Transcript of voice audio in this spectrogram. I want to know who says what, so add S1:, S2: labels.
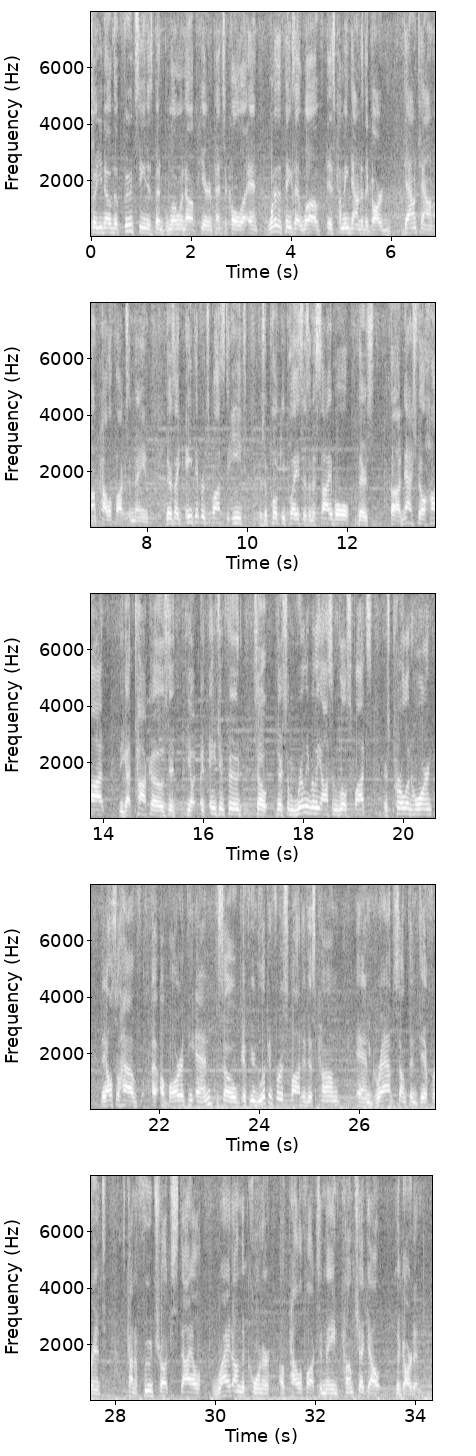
S1: So, you know, the food scene has been blowing up here in Pensacola, and one of the things I love is coming down to the garden downtown on Palafox and Main. There's like eight different spots to eat. There's a poke place, there's an acai bowl, there's uh, Nashville hot, you got tacos, there's you know Asian food. So there's some really really awesome little spots. There's Pearl and Horn. They also have a, a bar at the end. So if you're looking for a spot to just come and grab something different, kind of food truck style, right on the corner of Palafox and Main, come check out the garden.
